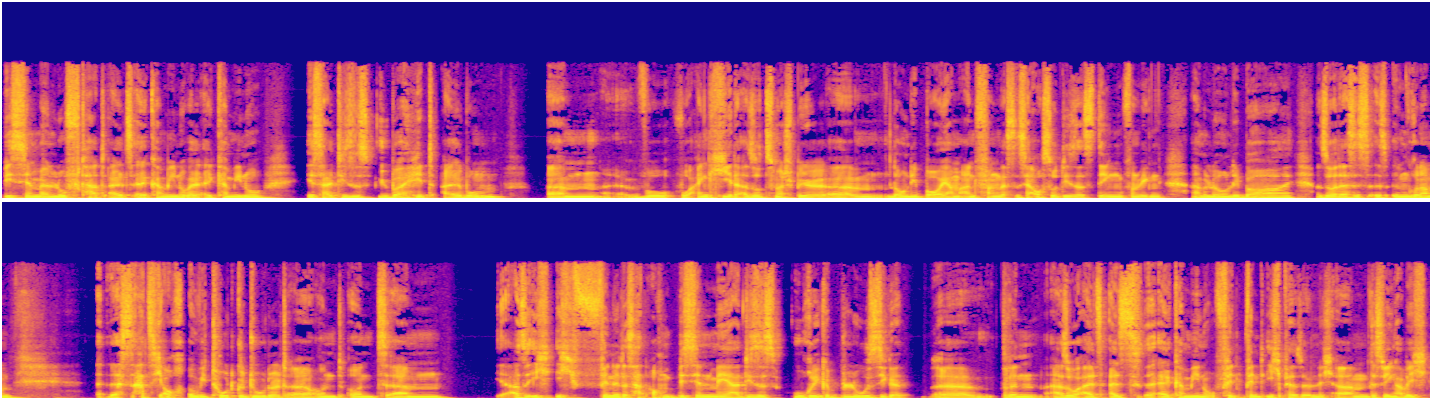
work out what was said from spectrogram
bisschen mehr Luft hat als El Camino, weil El Camino ist halt dieses Überhit-Album, ähm, wo, wo eigentlich jeder, also zum Beispiel ähm, Lonely Boy am Anfang, das ist ja auch so dieses Ding von wegen I'm a Lonely Boy. Also das ist, ist im Grunde genommen, das hat sich auch irgendwie totgedudelt äh, und und ähm, also ich ich finde, das hat auch ein bisschen mehr dieses urige bluesige äh, drin, also als als El Camino finde find ich persönlich. Ähm, deswegen habe ich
